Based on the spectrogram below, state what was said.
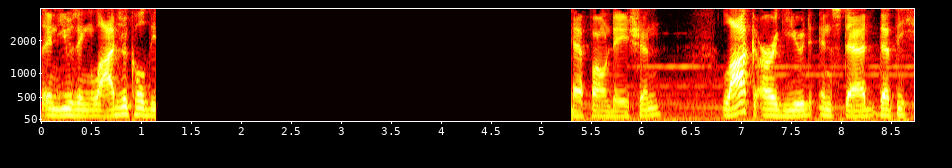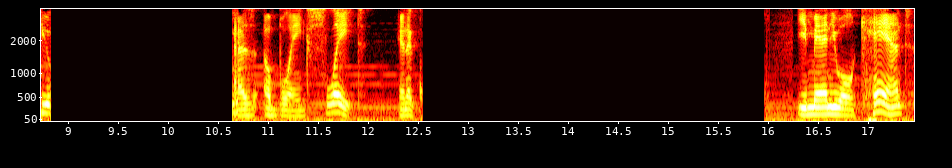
and using logical foundation. Locke argued instead that the human has a blank slate and a Immanuel Kant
